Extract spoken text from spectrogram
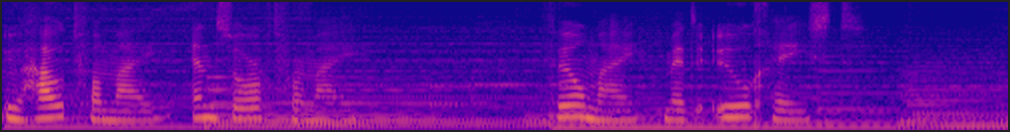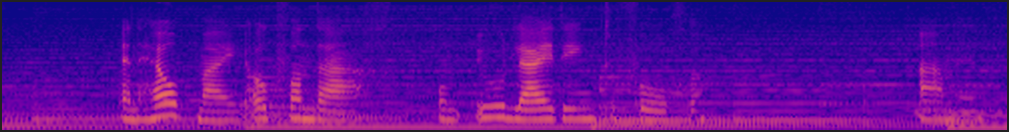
U houdt van mij en zorgt voor mij. Vul mij met uw geest. En help mij ook vandaag om uw leiding te volgen. Amen.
